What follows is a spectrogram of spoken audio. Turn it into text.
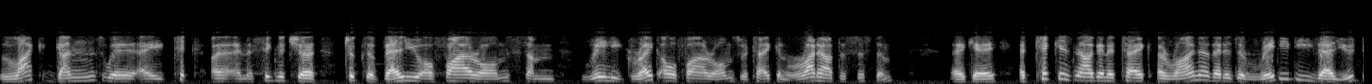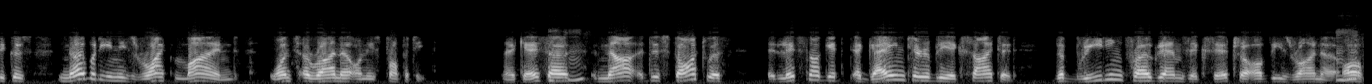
like guns, where a tick uh, and a signature took the value of firearms, some really great old firearms were taken right out the system. Okay, a tick is now going to take a rhino that is already devalued because nobody in his right mind wants a rhino on his property. Okay, so mm-hmm. now to start with, let's not get again terribly excited. The breeding programs, etc., of these rhino mm-hmm. are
